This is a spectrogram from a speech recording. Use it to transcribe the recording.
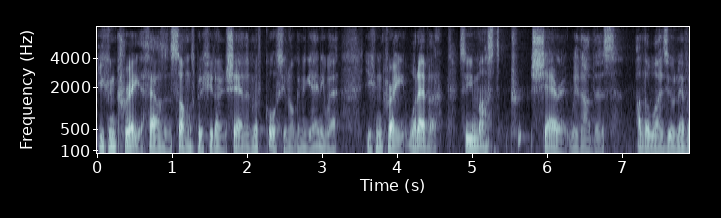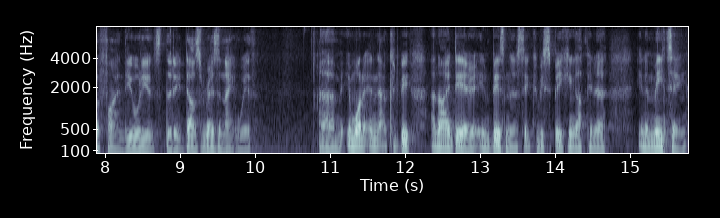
you can create a thousand songs but if you don't share them of course you're not going to get anywhere. You can create whatever. So you must cr- share it with others. Otherwise you'll never find the audience that it does resonate with um, in what and that could be an idea in business. It could be speaking up in a in a meeting.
